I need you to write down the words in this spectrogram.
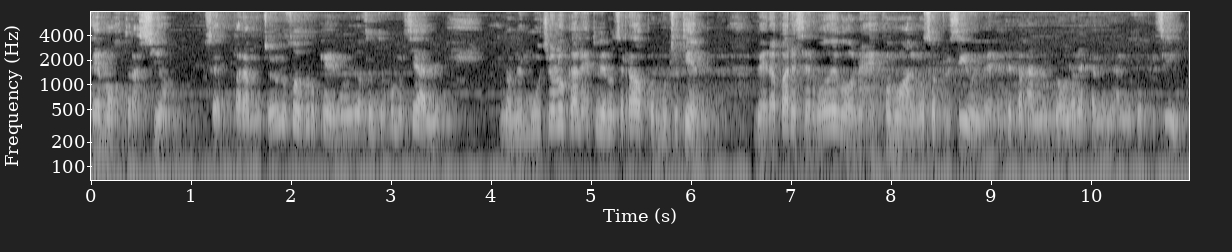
demostración. O sea, para muchos de nosotros que hemos ido a centros comerciales, donde muchos locales estuvieron cerrados por mucho tiempo, ver aparecer bodegones es como algo sorpresivo y ver gente pagando en dólares también es algo sorpresivo.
